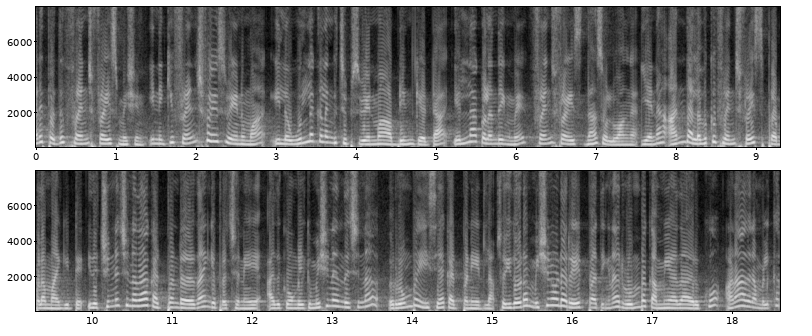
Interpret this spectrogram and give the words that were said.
அடுத்தது ஃப்ரெஞ்ச் ஃப்ரைஸ் மிஷின் இன்னைக்கு ஃப்ரெஞ்ச் ஃப்ரைஸ் வேணுமா? இல்லை உருளைக்கிழங்கு சிப்ஸ் வேணுமா அப்படின்னு கேட்டால் எல்லா குழந்தைங்களுமே ஃப்ரெஞ்ச் ஃப்ரைஸ் தான் சொல்லுவாங்க. ஏன்னா அந்த அளவுக்கு ஃப்ரெஞ்ச் ஃப்ரைஸ் பிரபலமாகிட்டு. இது சின்ன சின்னதாக கட் பண்ணுறது தான் இங்கே பிரச்சனையே. அதுக்கு உங்களுக்கு மிஷின் இருந்துச்சுன்னா ரொம்ப ஈஸியாக கட் பண்ணிடலாம். ஸோ இதோட மிஷினோட ரேட் பார்த்தீங்கன்னா ரொம்ப கம்மியாக தான் இருக்கும். ஆனால் அது நம்மளுக்கு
